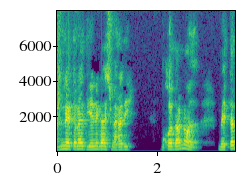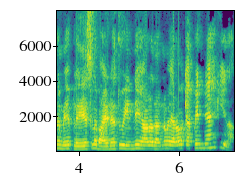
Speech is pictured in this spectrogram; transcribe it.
අන්න එතනයි තියෙන ගයිස් වැරදි. මොකද දන්නවද මෙතන මේ ප්ලේස්ල බයනැතුව ඉන්න යාලා දන්නවා යලව කැපෙන් නැහැ කියලා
